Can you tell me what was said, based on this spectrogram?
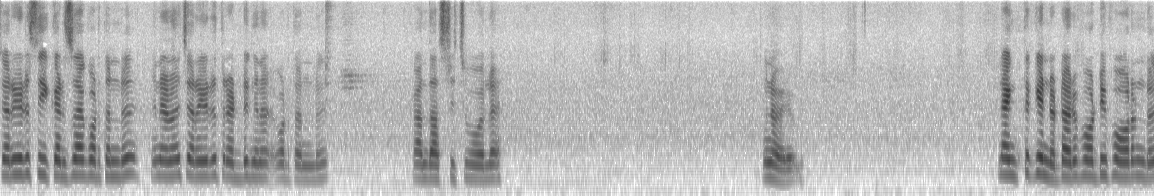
ചെറിയൊരു സീക്വൻസ് കൊടുത്തിട്ടുണ്ട്. ഇങ്ങനെയാണ് ചെറിയൊരു ത്രെഡ് ഇങ്ങനെ കൊടുത്തിട്ടുണ്ട്. കാന്താ സ്റ്റിച്ച് പോലെ. ഇങ്ങനെ വരും. ലെങ്ത് ഒക്കെ ഉണ്ട് കേട്ടോ ഒരു ഫോർട്ടി ഫോർ ഉണ്ട്.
